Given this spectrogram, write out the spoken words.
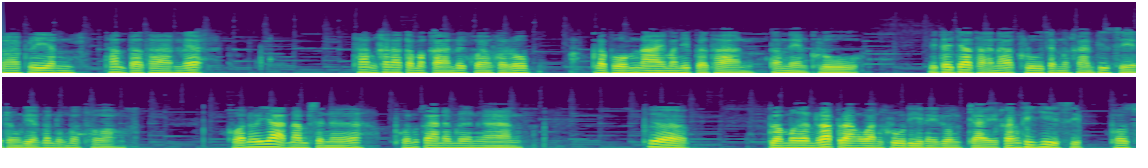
กราบเรียนท่านประธานและ ท่านคณะกรรมการด้วยความเคารพ กระผมนายมณิประธาน ตำแหน่งครู วิทยาฐานะครูจำนาการพิเศษโรงเรียนบ้านหลวงบัทอง ขออนุญาตนำเสนอผลการดำเนินงาน เพื่อประเมินรับรางวัลครูดีในดวงใจครั้งที่ 20 พศ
